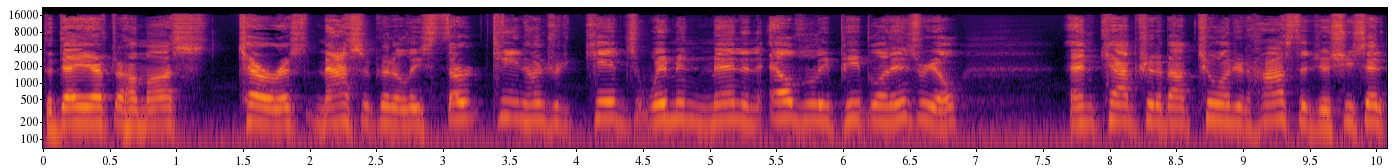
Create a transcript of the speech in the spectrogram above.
The day after Hamas terrorists massacred at least 1,300 kids, women, men, and elderly people in Israel and captured about 200 hostages. She said,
